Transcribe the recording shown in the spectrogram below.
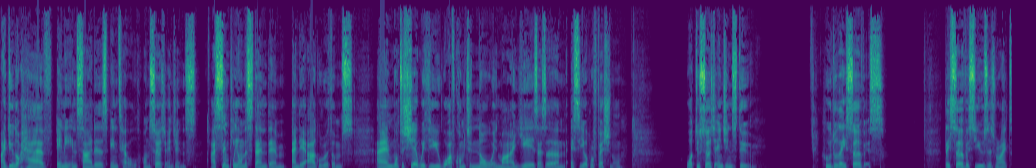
I do not have any insider's intel on search engines. I simply understand them and their algorithms and want to share with you what I've come to know in my years as an um, SEO professional. What do search engines do? Who do they service? They service users, right?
